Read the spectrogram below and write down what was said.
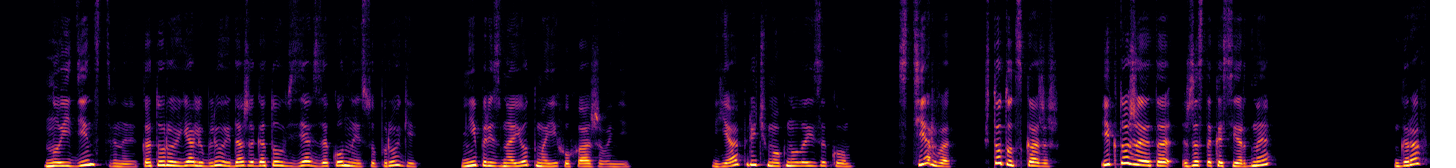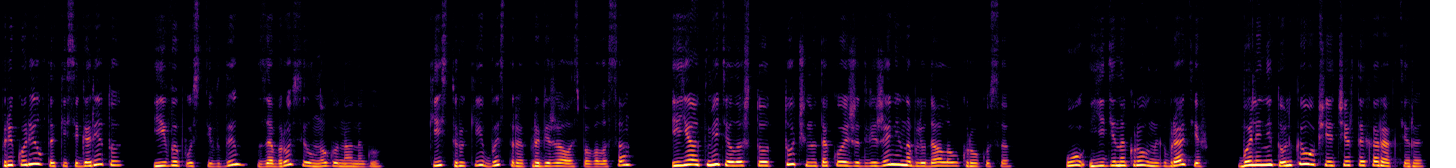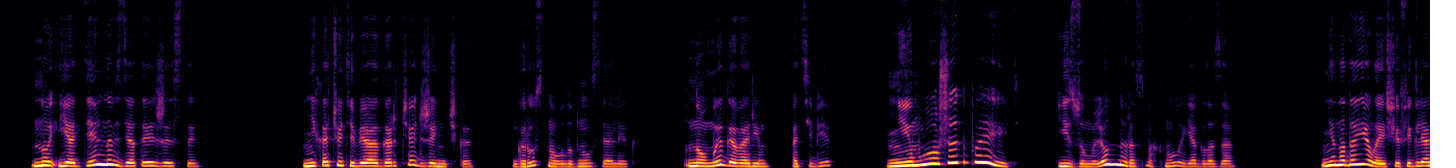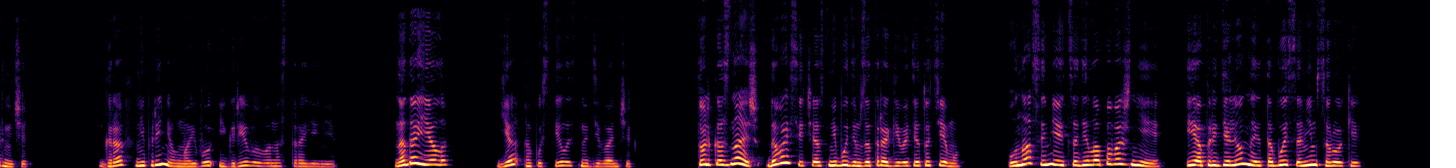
Но единственная, которую я люблю и даже готов взять в законные супруги, не признает моих ухаживаний. Я причмокнула языком. «Стерва! Что тут скажешь? И кто же это жестокосердная?» Граф прикурил таки сигарету и, выпустив дым, забросил ногу на ногу. Кисть руки быстро пробежалась по волосам, и я отметила, что точно такое же движение наблюдала у Крокуса. У единокровных братьев были не только общие черты характера, но и отдельно взятые жесты. «Не хочу тебя огорчать, Женечка», — грустно улыбнулся Олег. «Но мы говорим о тебе». «Не может быть!» — изумленно распахнула я глаза. Не надоело еще фиглярничать. Граф не принял моего игривого настроения. «Надоело!» Я опустилась на диванчик. «Только знаешь, давай сейчас не будем затрагивать эту тему. У нас имеются дела поважнее и определенные тобой самим сроки».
